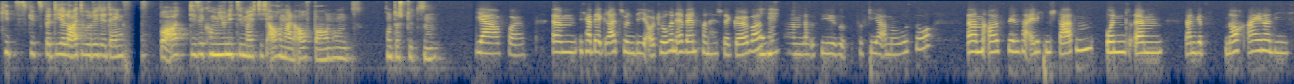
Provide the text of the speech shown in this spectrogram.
gibt es bei dir Leute, wo du dir denkst, boah, diese Community möchte ich auch einmal aufbauen und unterstützen? Ja, voll. Ähm, ich habe ja gerade schon die Autorin erwähnt von Hashtag Girlboss. Mhm. Ähm, das ist die Sophia Amoruso ähm, aus den Vereinigten Staaten. Und ähm, dann gibt es noch eine, die ich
